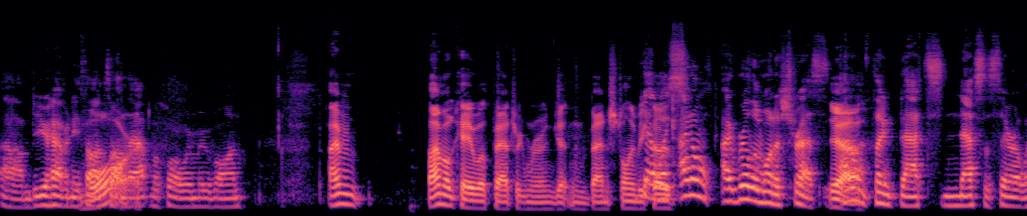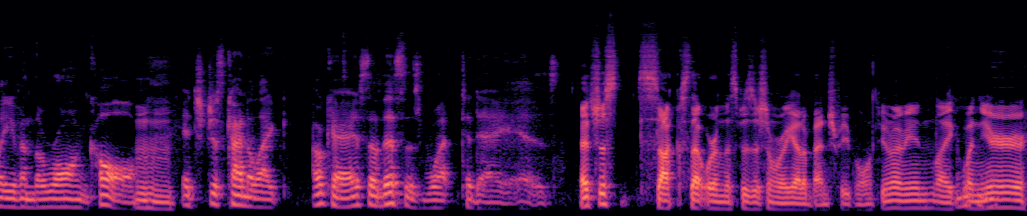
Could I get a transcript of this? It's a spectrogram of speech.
Um, do you have any thoughts on that before we move on? I'm I'm okay with Patrick Maroon getting benched only because yeah, like I don't. I really want to stress. Yeah. I don't think that's necessarily even the wrong call. Mhm. It's just kind of like, okay, so this is what today is. it just sucks that we're in this position where we got to bench people. Do you know what I mean? Like when Mhm. you're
